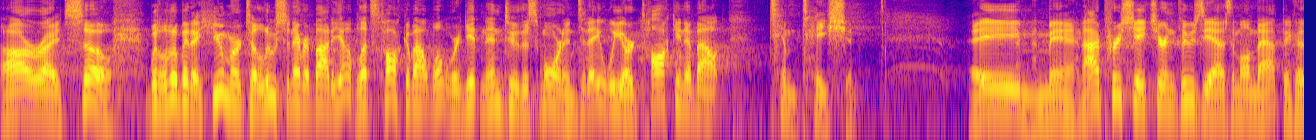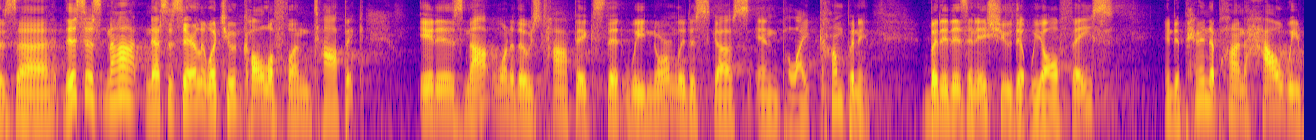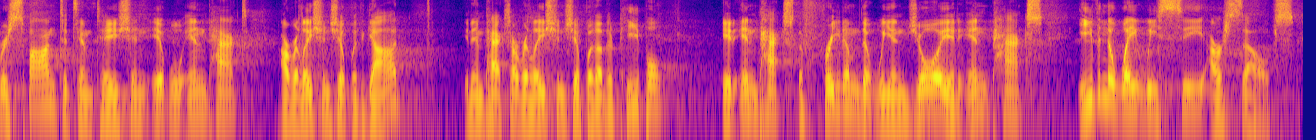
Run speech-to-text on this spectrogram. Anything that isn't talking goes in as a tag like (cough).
All right, so with a little bit of humor to loosen everybody up, let's talk about what we're getting into this morning. Today we are talking about temptation. Amen. I appreciate your enthusiasm on that because uh, this is not necessarily what you would call a fun topic. It is not one of those topics that we normally discuss in polite company, but it is an issue that we all face. And depending upon how we respond to temptation, it will impact our relationship with God, it impacts our relationship with other people, it impacts the freedom that we enjoy, it impacts even the way we see ourselves.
